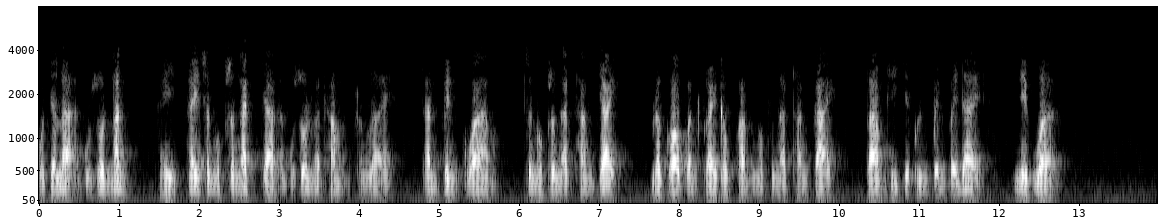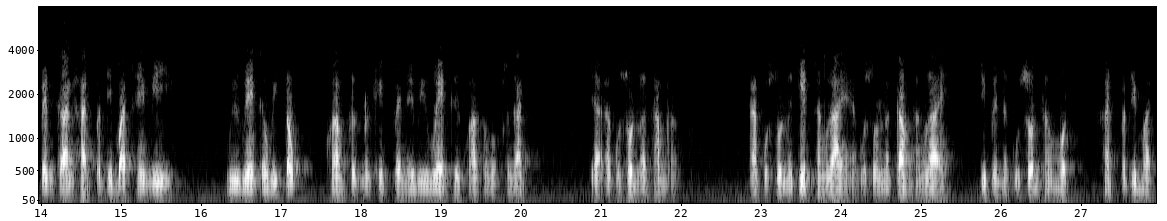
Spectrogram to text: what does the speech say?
ก็จะละอกุศลนั้น ให้ให้สงบสงัดจากอากุศลธรรมทั้งหลาย อันเป็นความสงบสงัดทางใจ ประกอบกันไกลกับความสงบสงัดทางกาย ตามที่จะพึงเป็นไปได้ เรียกว่า เป็นการหัดปฏิบัติให้มีวิเวกวิตก ความกึกนึกคิดไปในวิเวกคือความสงบสงัด จากอากุศลธรรมทั้ง อกุศลจิตทั้งหลายอกุศลกรรมทั้งหลาย ที่เป็นอกุศลทั้งหมดหัดปฏิบัติ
